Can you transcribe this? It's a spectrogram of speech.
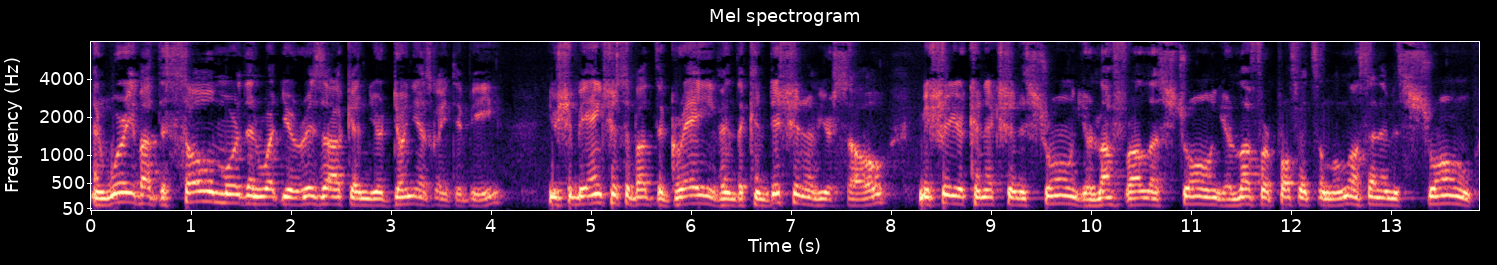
and worry about the soul more than what your rizq and your dunya is going to be. You should be anxious about the grave and the condition of your soul. Make sure your connection is strong, your love for Allah is strong, your love for Prophet is strong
